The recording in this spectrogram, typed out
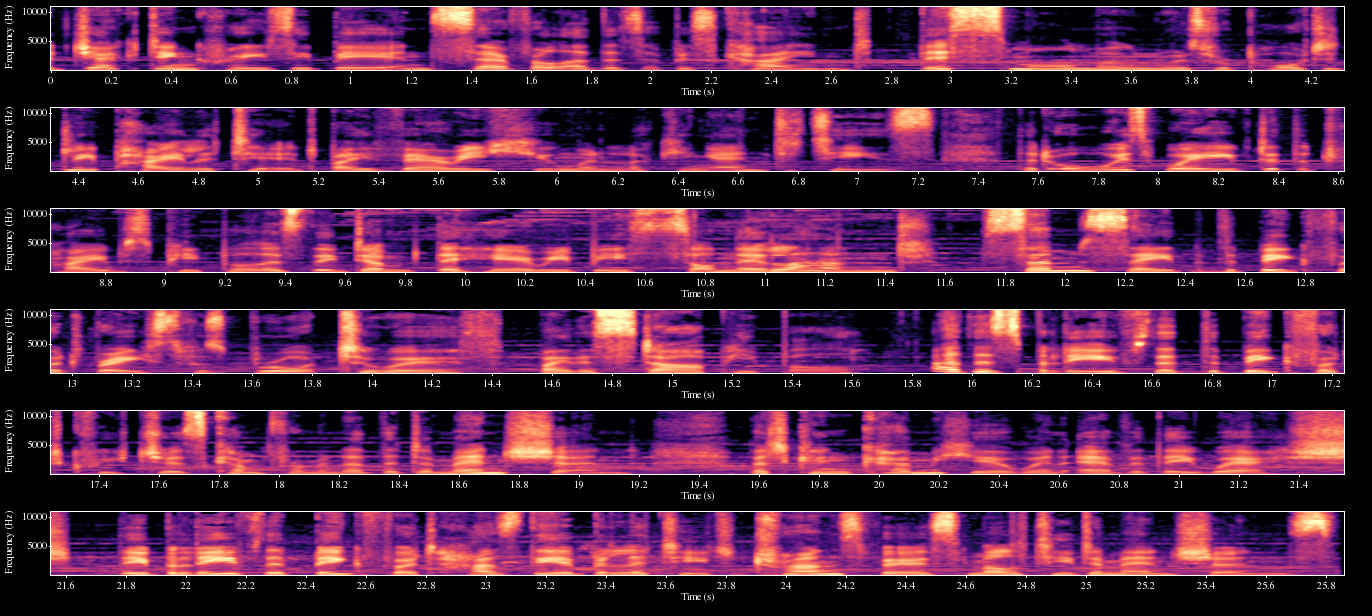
ejecting Crazy Bear and several others of his kind. This small moon was reportedly piloted by very human looking entities that always waved at the tribespeople as they dumped the hairy beasts on their land. Some say that the Bigfoot race was brought to Earth by the Star People. Others believe that the Bigfoot creatures come from another dimension, but can come here whenever they wish. They believe that Bigfoot has the ability to transverse multi dimensions,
